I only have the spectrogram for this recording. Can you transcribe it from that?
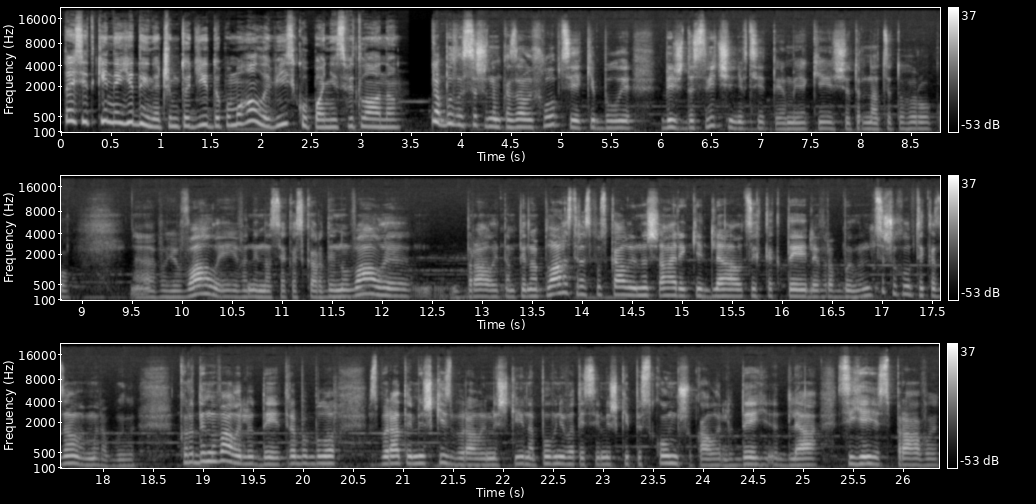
Та сітки не єдине, чим тоді допомагала війську пані Світлана. Робили все, що нам казали хлопці, які були більш досвідчені в цій темі, які з 2014 року воювали, і вони нас якось координували, брали там пінопласт, розпускали на шарики для оцих коктейлів, робили. Ну, це, що хлопці казали, ми робили. Координували людей. Треба було збирати мішки, збирали мішки, наповнювати ці мішки піском, шукали людей для цієї справи.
